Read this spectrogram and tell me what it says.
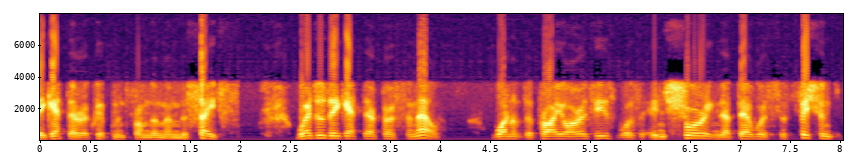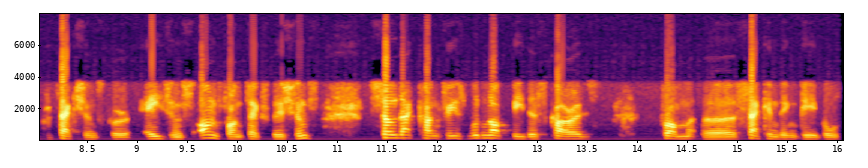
They get their equipment from the member states. Where do they get their personnel? One of the priorities was ensuring that there were sufficient protections for agents on Frontex missions so that countries would not be discouraged from uh, seconding people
